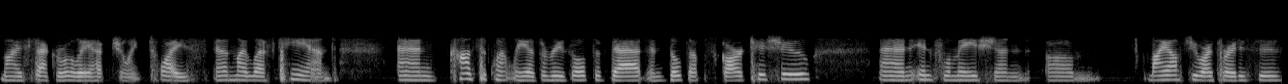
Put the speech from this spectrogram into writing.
my sacroiliac joint twice, and my left hand. And consequently, as a result of that and built up scar tissue, and inflammation. Um, my osteoarthritis is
